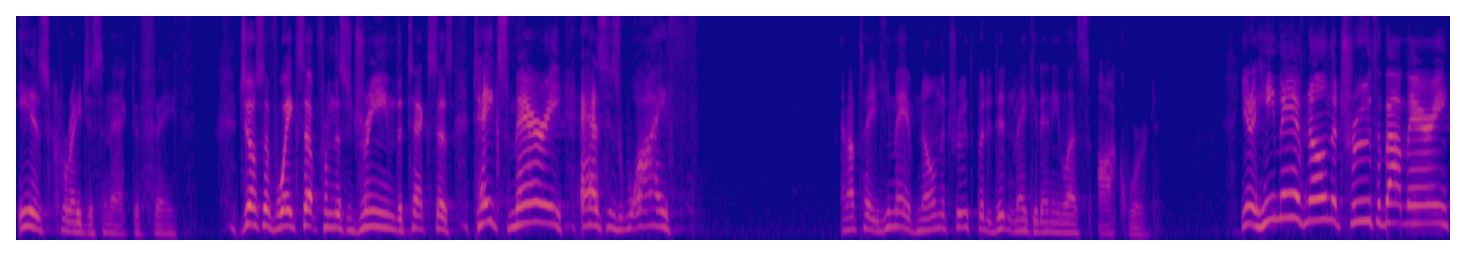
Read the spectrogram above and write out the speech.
is courageous and active faith. Joseph wakes up from this dream, the text says, takes Mary as his wife. And I'll tell you, he may have known the truth, but it didn't make it any less awkward. You know, he may have known the truth about Mary,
